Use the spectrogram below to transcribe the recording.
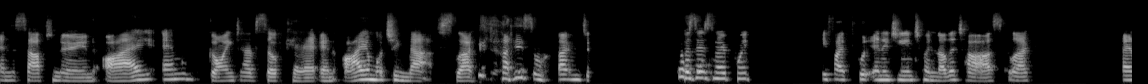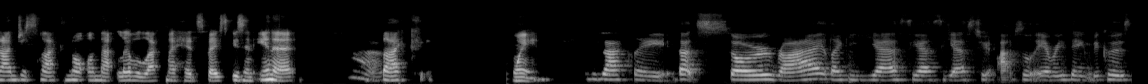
and this afternoon, I am going to have self care and I am watching maths. Like, that is what I'm doing. Because there's no point if I put energy into another task, like, and I'm just like not on that level, like my headspace isn't in it. Yeah. Like, point. Exactly. That's so right. Like, yes, yes, yes to absolutely everything because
